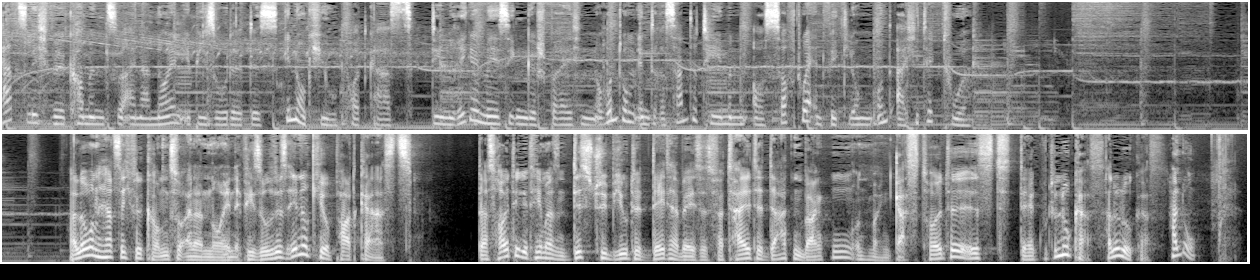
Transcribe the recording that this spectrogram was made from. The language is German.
Herzlich willkommen zu einer neuen Episode des InnoQ Podcasts, den regelmäßigen Gesprächen rund um interessante Themen aus Softwareentwicklung und Architektur. Hallo und herzlich willkommen zu einer neuen Episode des InnoQ Podcasts. Das heutige Thema sind Distributed Databases, verteilte Datenbanken und mein Gast heute ist der gute Lukas. Hallo Lukas. Hallo.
